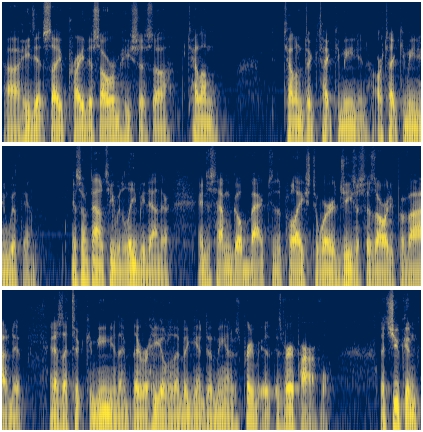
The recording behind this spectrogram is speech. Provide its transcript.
Uh, he didn't say, pray this over them. He says, uh, tell them, tell them to take communion or take communion with them. And sometimes he would lead me down there and just have them go back to the place to where Jesus has already provided it. And as they took communion, they, they were healed and they began to amend. It was pretty, it was very powerful that you can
